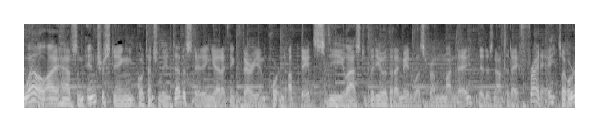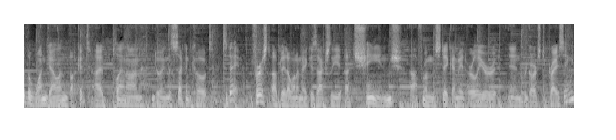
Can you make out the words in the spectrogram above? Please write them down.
Well, I have some interesting, potentially devastating, yet I think very important updates. The last video that I made was from Monday. It is now today, Friday. So I ordered the one gallon bucket. I plan on doing the second coat today. First update I want to make is actually a change uh, from a mistake I made earlier in regards to pricing.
